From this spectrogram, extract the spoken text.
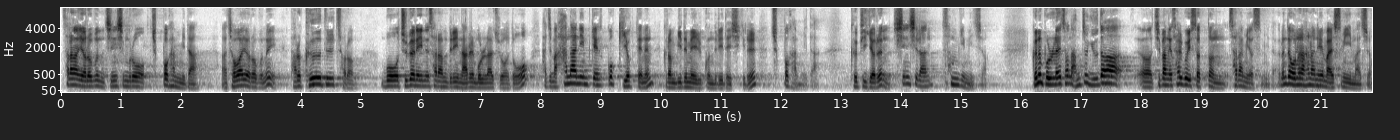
사랑하는 여러분, 진심으로 축복합니다. 아, 저와 여러분의 바로 그들처럼 뭐 주변에 있는 사람들이 나를 몰라 주어도 하지만 하나님께 꼭 기억되는 그런 믿음의 일꾼들이 되시기를 축복합니다. 그 비결은 신실한 섬김이죠. 그는 본래 저 남쪽 유다 어, 지방에 살고 있었던 사람이었습니다. 그런데 오늘 하나님의 말씀이 임하죠.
